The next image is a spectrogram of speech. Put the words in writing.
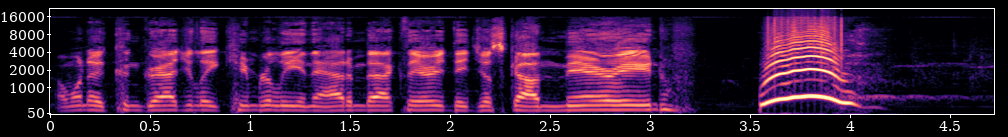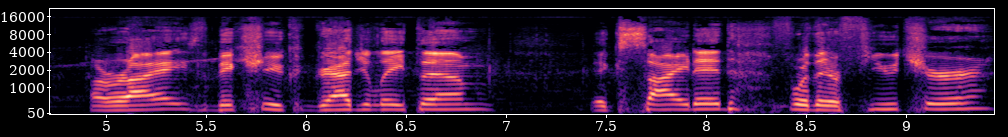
I want to congratulate Kimberly and Adam back there. They just got married. Woo! All right, make sure you congratulate them. Excited for their future,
